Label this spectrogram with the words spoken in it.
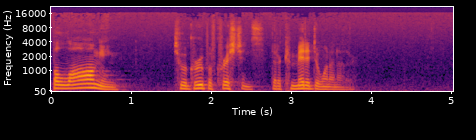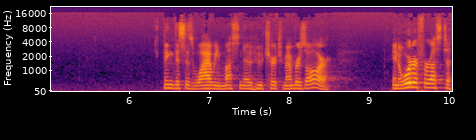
belonging to a group of Christians that are committed to one another. I think this is why we must know who church members are. In order for us to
